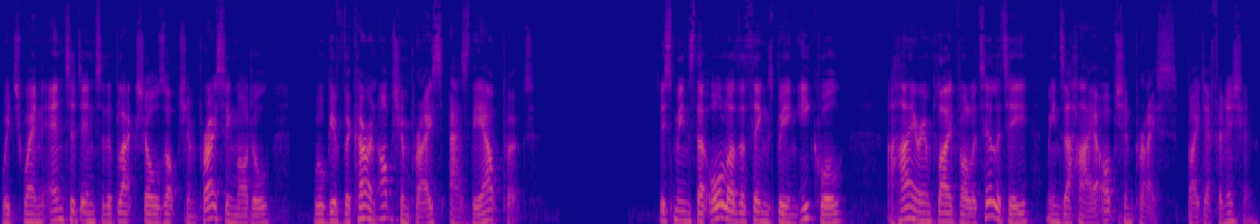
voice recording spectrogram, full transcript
which, when entered into the Black Scholes option pricing model, will give the current option price as the output. This means that all other things being equal, a higher implied volatility means a higher option price, by definition.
